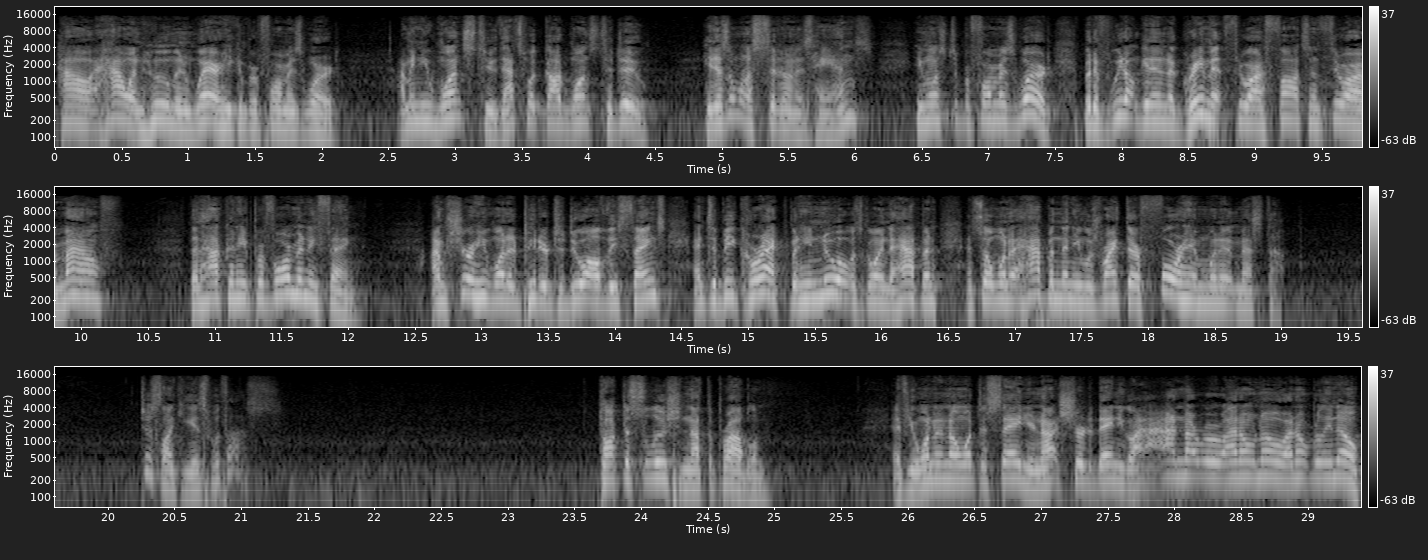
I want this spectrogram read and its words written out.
how, how and whom and where he can perform his word. I mean, he wants to. That's what God wants to do. He doesn't want to sit on his hands. He wants to perform his word. But if we don't get in agreement through our thoughts and through our mouth, then how can he perform anything? I'm sure he wanted Peter to do all these things and to be correct, but he knew what was going to happen. And so when it happened, then he was right there for him when it messed up. Just like he is with us. Talk the solution, not the problem. If you want to know what to say and you're not sure today and you go, I'm not, I don't know, I don't really know,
